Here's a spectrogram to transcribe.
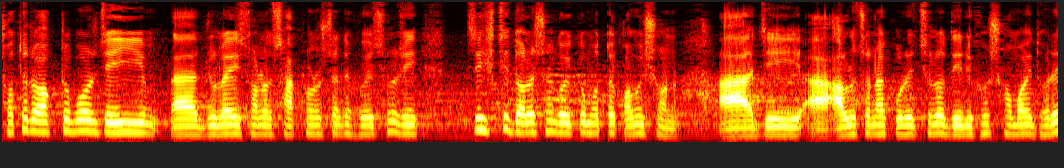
সতেরো অক্টোবর যেই জুলাই সনদ স্বাক্ষর অনুষ্ঠানটি হয়েছিল, যেই ত্রিশটি দলের সঙ্গে ঐক্যমত্য কমিশন যেই আলোচনা করেছিল দীর্ঘ সময় ধরে,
